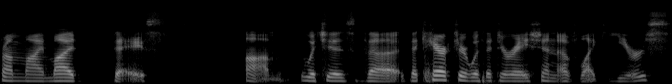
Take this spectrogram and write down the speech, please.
from my mud days. Um, which is the the character with a duration of like years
